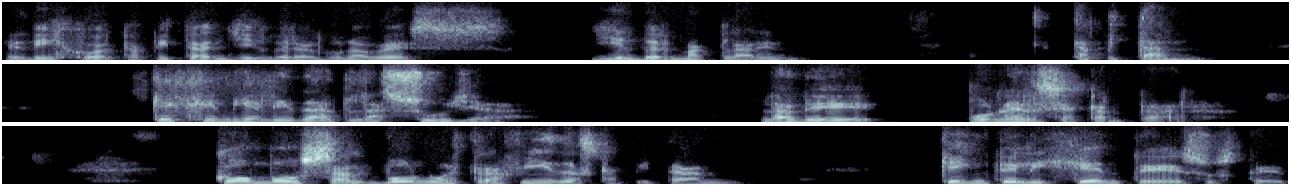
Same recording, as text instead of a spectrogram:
le dijo al capitán Gilbert alguna vez, Gilbert McLaren, capitán, qué genialidad la suya, la de ponerse a cantar. ¿Cómo salvó nuestras vidas, capitán? Qué inteligente es usted.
